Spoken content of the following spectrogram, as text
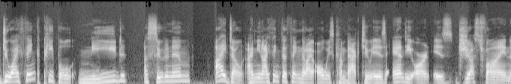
do I think people need a pseudonym? I don't. I mean, I think the thing that I always come back to is Andi Arndt is just fine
